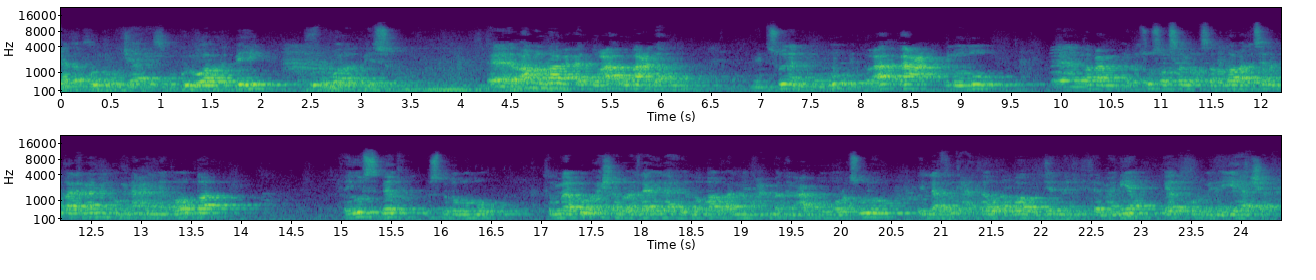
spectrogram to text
هذا كله جائز وكله وردت به كله وردت به السنة. آه، الأمر الرابع الدعاء بعده. من سنن الوضوء الدعاء بعد الوضوء. آه، طبعا الرسول صلى الله عليه- وسلم قال ما منكم من أحد يتوضأ فيسبغ يسبغ الوضوء. ثم يقول أشهد أن لا إله إلا الله وأن محمدا عبده ورسوله إلا فتحت له أبواب الجنة الثمانية يدخل من أيها شاء.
